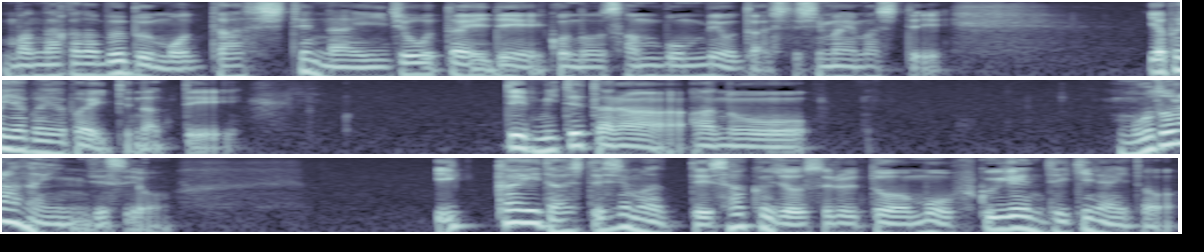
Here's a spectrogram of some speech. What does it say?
真ん中の部分も出してない状態で、この3本目を出してしまいまして、やばいやばいやばいってなって、で、見てたら、あの、戻らないんですよ。一回出してしまって削除するともう復元できないと。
